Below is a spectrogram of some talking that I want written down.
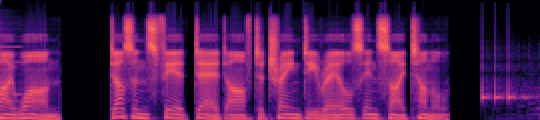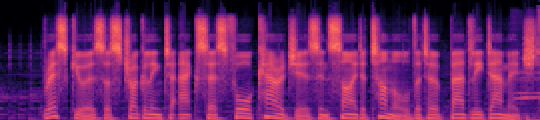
Taiwan. Dozens feared dead after train derails inside tunnel. Rescuers are struggling to access four carriages inside a tunnel that are badly damaged.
